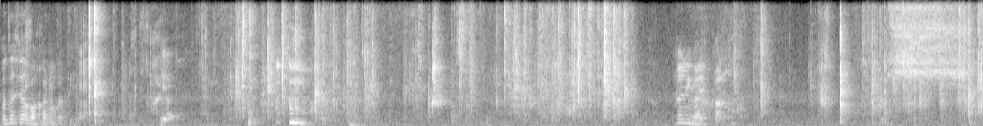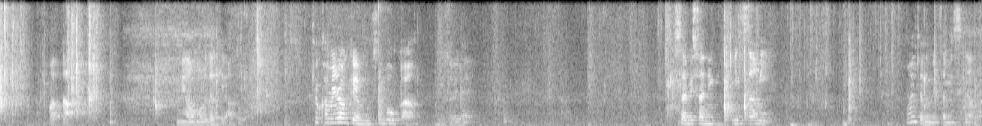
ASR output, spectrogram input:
私は分かる。分かってきた早っ。何がいいかな？よし。終わった。見守るだけあとは。今日髪の毛結ぼうか？なそれね久々に。三つ編み。まいちゃんの三つ編み好きなんだよ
